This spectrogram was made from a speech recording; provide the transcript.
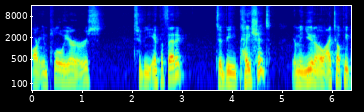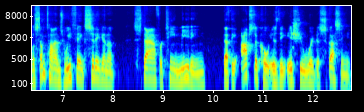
are employers to be empathetic, to be patient. I mean, you know, I tell people sometimes we think sitting in a staff or team meeting that the obstacle is the issue we're discussing.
